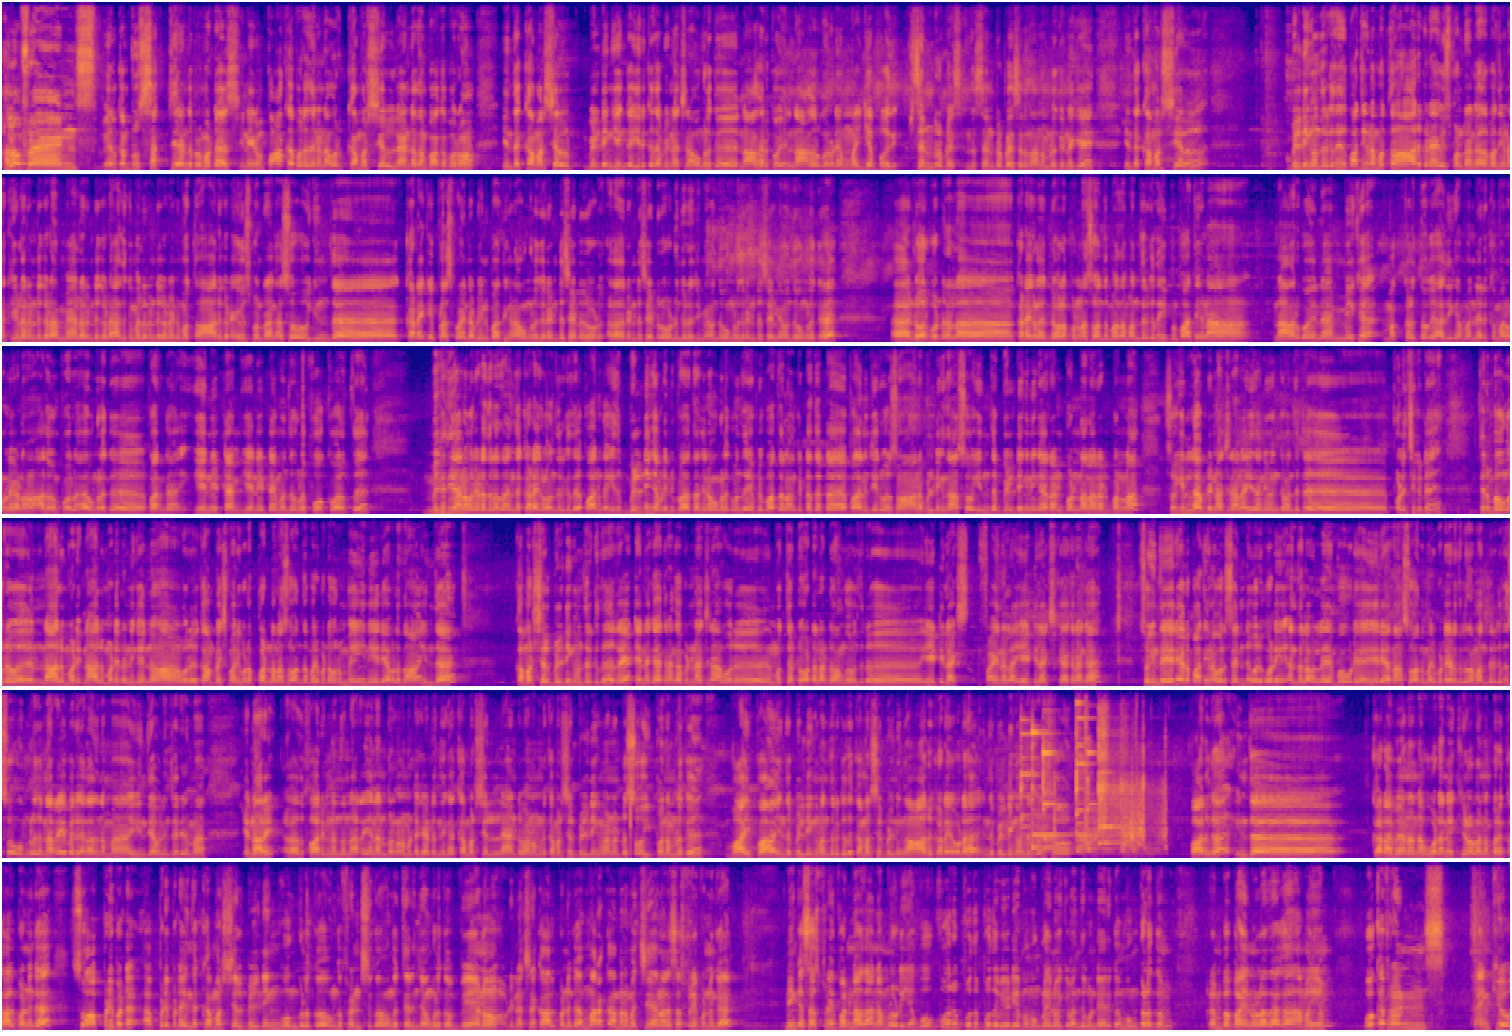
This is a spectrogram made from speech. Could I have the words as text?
Hello friends welcome to Shakti ரெண்டு promoters இன்றைக்கி நம்ம பார்க்க போகிறது என்னென்னா ஒரு கமர்ஷியல் லேண்டை தான் பார்க்க போகிறோம் இந்த கமர்ஷியல் பில்டிங் எங்கே இருக்குது அப்படின்னாச்சுன்னா உங்களுக்கு நாகர்கோவில் நாகர்கோவிலுடைய மையப்பகுதி சென்ட்ரல் பிளேஸ் இந்த சென்ட்ரல் பிளேஸில் தான் நம்மளுக்கு இன்றைக்கி இந்த கமர்ஷியல் பில்டிங் வந்திருக்குது. இது பார்த்தீங்கன்னா மொத்தம் ஆறு கடையாக யூஸ் பண்ணுறாங்க அதை பார்த்தீங்கன்னா கீழே ரெண்டு கடை மேலே ரெண்டு கடை அதுக்கு மேலே ரெண்டு கடைன்னு மொத்தம் ஆறு கடையை யூஸ் பண்ணுறாங்க ஸோ இந்த கடைக்கு ப்ளஸ் பாயிண்ட் அப்படின்னு பார்த்தீங்கன்னா உங்களுக்கு ரெண்டு சைடு ரோடு அதாவது ரெண்டு சைடு ரோடுன்னு சொல்லிச்சுமே வந்து உங்களுக்கு ரெண்டு சைட்லேயும் வந்து உங்களுக்கு டோர் போட்டு நல்லா கடைகளை டெவலப் பண்ணலாம். ஸோ அந்த மாதிரி தான் வந்திருக்குது. இப்போ பார்த்தீங்கன்னா நாகர்கோயிலில் மிக மக்கள் தொகை அதிகமாக நெருக்கமான உள்ள இடம். அதுவும் போல் உங்களுக்கு பாருங்கள் எனி டைம் எனி டைம் வந்து உங்களுக்கு போக்குவரத்து மிகுதியான ஒரு இடத்துல தான் இந்த கடைகள் வந்திருக்குது. பாருங்கள் இது பில்டிங் அப்படின்னு பார்த்தீங்கன்னா உங்களுக்கு வந்து எப்படி பார்த்தாலும் கிட்டத்தட்ட பதினஞ்சு இருபது வருஷம் ஆன பில்டிங் தான். ஸோ இந்த பில்டிங் நீங்கள் ரன் பண்ணாலும் ரன் பண்ணலாம். ஸோ இல்லை அப்படின்னு ஆச்சுனாலும் இதை நீங்கள் வந்துட்டு பொழிச்சிக்கிட்டு திரும்ப ஒரு நாலு மாடி நாலு மாடியில் நீங்கள் இன்னும் ஒரு காம்ப்ளெக்ஸ் மாதிரி கூட பண்ணலாம். ஸோ அந்த மாதிரிப்பட்ட ஒரு மெயின் ஏரியாவில் தான் இந்த கமர்ஷியல் பில்டிங் வந்துருக்குது. ரேட் என்ன கேட்குறாங்க அப்படின்னாச்சுன்னா ஒரு மொத்தம் டோட்டலாட்டு அவங்க வந்துட்டு எயிட்டி லேக்ஸ் ஃபைனலாக எயிட்டி லேக்ஸ் கேட்குறாங்க ஸோ இந்த ஏரியாவில் பார்த்தீங்கன்னா ஒரு சென்ட் ஒரு கோடி அந்த லெவல்லே போகக்கூடிய ஏரியா தான். ஸோ அந்த மாதிரிப்பட்ட இடத்துல தான் வந்திருக்குது. ஸோ உங்களுக்கு நிறைய பேர் அதாவது நம்ம இந்தியாவிலையும் சரி நம்ம என்ஆர்ஐ அதாவது ஃபாரின்லேருந்து நிறைய நண்பர்கள் நம்மகிட்ட கேட்டிருந்தீங்க கமர்ஷியல் லேண்ட் வேணும்னு கமர்ஷியல் பில்டிங் வேணும்னு. ஸோ இப்போ நம்மளுக்கு வாய்ப்பாக இந்த பில்டிங் வந்திருக்குது. கமர்ஷியல் பில்டிங் ஆறு கடையோட இந்த பில்டிங் வந்திருக்குது ஸோ பாருங்கள் இந்த கடை வேணும்னா உடனே கீழே உள்ள நம்பருக்கு கால் பண்ணுங்கள் ஸோ அப்படிப்பட்ட அப்படிப்பட்ட இந்த கமர்ஷியல் பில்டிங் உங்களுக்கோ உங்கள் ஃப்ரெண்ட்ஸுக்கோ உங்கள் தெரிஞ்சவங்களுக்கோ வேணும் அப்படின்னாச்சுன்னா கால் பண்ணுங்கள் மறக்காமல் நம்ம சேனலை சப்ஸ்கிரைப் பண்ணுங்கள் நீங்கள் சப்ஸ்கிரைப் பண்ணால் தான் நம்மளுடைய ஒவ்வொரு புது புது வீடியோவும் உங்களை நோக்கி வந்து கொண்டே இருக்கும். உங்களுக்கும் ரொம்ப பயனுள்ளதாக அமையும். Okay friends thank you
